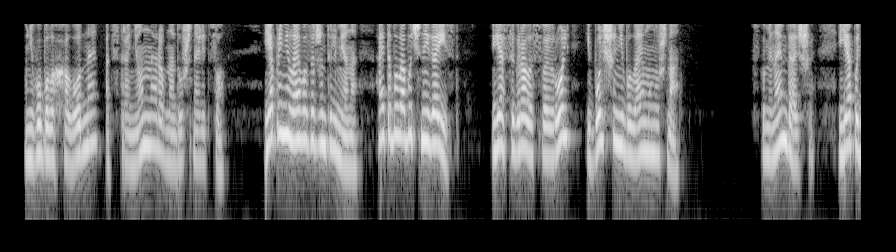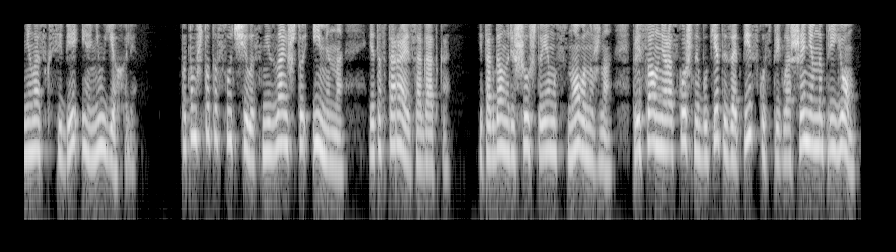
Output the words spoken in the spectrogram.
У него было холодное, отстраненное, равнодушное лицо. Я приняла его за джентльмена, а это был обычный эгоист. Я сыграла свою роль и больше не была ему нужна. Вспоминаем дальше. Я поднялась к себе, и они уехали. Потом что-то случилось, не знаю, что именно. Это вторая загадка. И тогда он решил, что я ему снова нужна. Прислал мне роскошный букет и записку с приглашением на прием.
